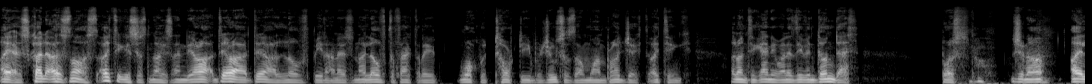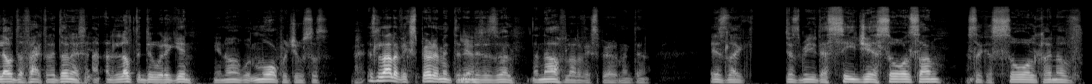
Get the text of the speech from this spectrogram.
I it's kind of it's nice. I think it's just nice, and they all they all they all love being on it, and I love the fact that I work with 13 producers on one project. I think I don't think anyone has even done that, but you know, I love the fact that I've done it, and I'd love to do it again. You know, with more producers. There's a lot of experimenting in it as well. An awful lot of experimenting. It's like just me that CJ Soul song. It's like a soul kind of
